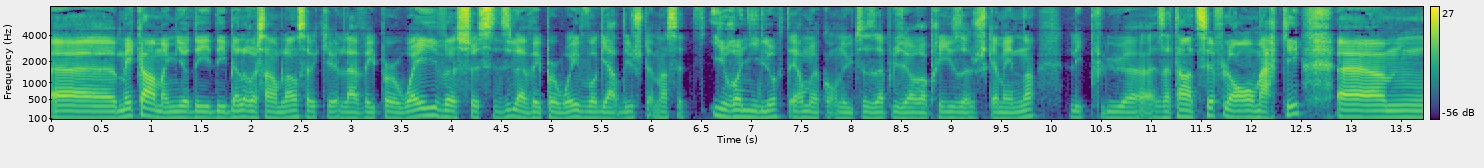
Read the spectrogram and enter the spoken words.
Euh, mais quand même, il y a des, des belles ressemblances avec la Vaporwave. Ceci dit, la Vaporwave va garder justement cette ironie-là, terme qu'on a utilisé à plusieurs reprises jusqu'à maintenant. Les plus euh, attentifs l'auront remarqué. Euh,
